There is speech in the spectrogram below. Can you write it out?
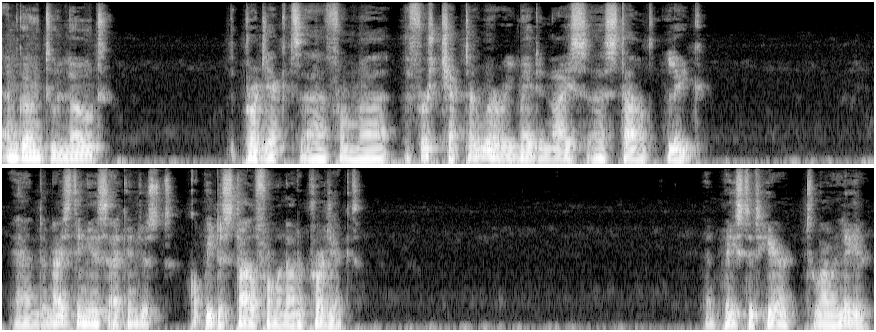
I'm going to load the project uh, from uh, the first chapter where we made a nice uh, styled lake. And the nice thing is I can just copy the style from another project and paste it here to our layer.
